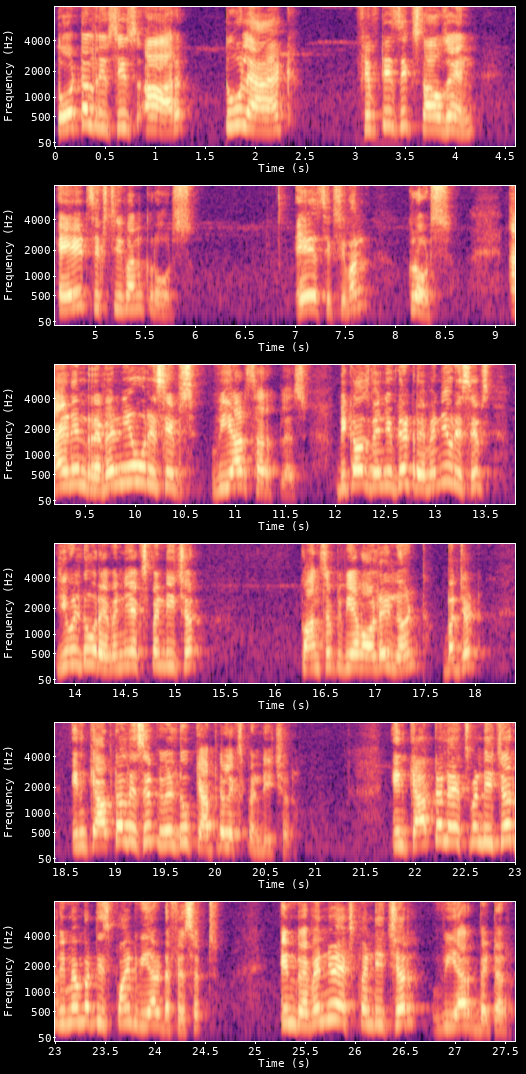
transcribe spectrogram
total receipts are 2 lakh 56,861 crores. 861 crores. And in revenue receipts we are surplus. Because when you get revenue receipts you will do revenue expenditure. Concept we have already learnt budget. In capital receipt we will do capital expenditure in capital expenditure remember this point we are deficit. In revenue expenditure we are better.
